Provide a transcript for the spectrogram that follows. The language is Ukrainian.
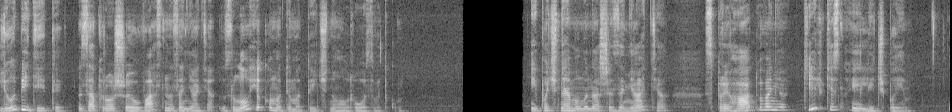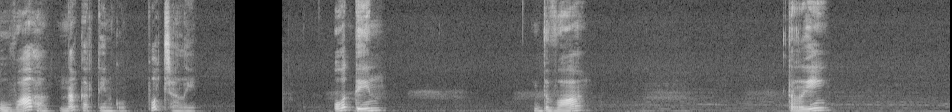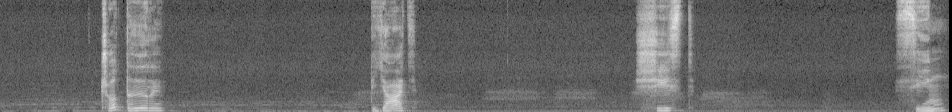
Любі діти, запрошую вас на заняття з логіко-математичного розвитку. І почнемо ми наше заняття з пригадування кількісної лічби. Увага на картинку. Почали. Один, два, три чотири, п'ять, шість, сім,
